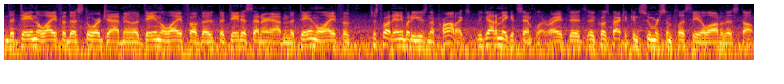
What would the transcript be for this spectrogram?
the day in the life of the storage admin, the day in the life of the, the data center admin, the day in the life of just about anybody using the products, we got to make it simpler, right? It, it, goes back to consumer simplicity, a lot of this stuff.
